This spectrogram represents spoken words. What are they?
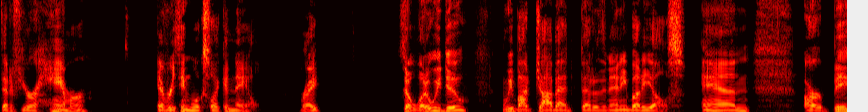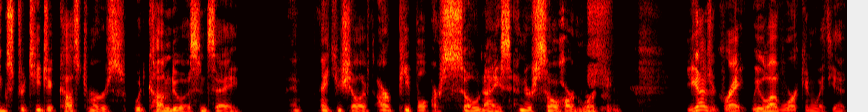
that if you're a hammer, everything looks like a nail, right? So what do we do? We bought job ads better than anybody else. And our big strategic customers would come to us and say, and thank you, Shelley, our people are so nice and they're so hardworking. You guys are great. We love working with you.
